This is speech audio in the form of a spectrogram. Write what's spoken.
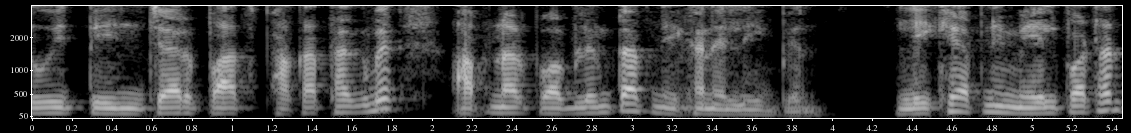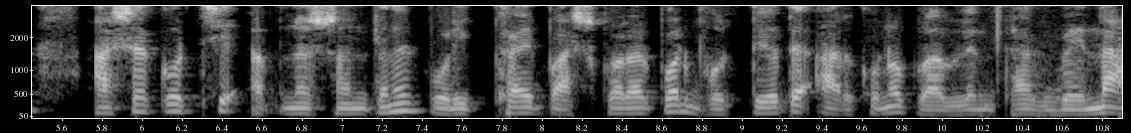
দুই, তিন, চার, পাঁচ ফাঁকা থাকবে। আপনার প্রবলেমটা আপনি এখানে লিখবেন। লিখে আপনি মেল পাঠান। আশা করছি আপনার সন্তানের পরীক্ষায় পাশ করার পর ভর্তি হতে আর কোনো প্রবলেম থাকবে না।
